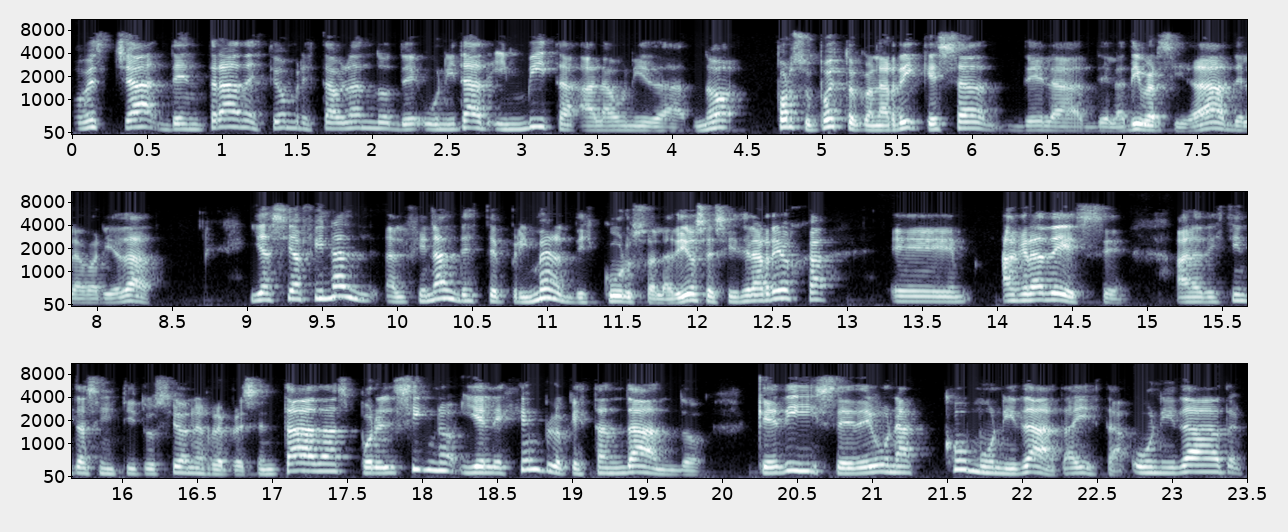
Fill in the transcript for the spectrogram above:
¿Ves? Ya de entrada este hombre está hablando de unidad, invita a la unidad, ¿no? Por supuesto, con la riqueza de la, de la diversidad, de la variedad. Y hacia final, al final de este primer discurso a la diócesis de La Rioja, eh, agradece a las distintas instituciones representadas por el signo y el ejemplo que están dando, que dice de una comunidad, ahí está, unidad,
